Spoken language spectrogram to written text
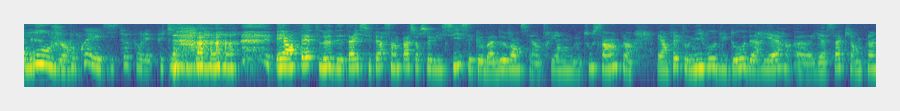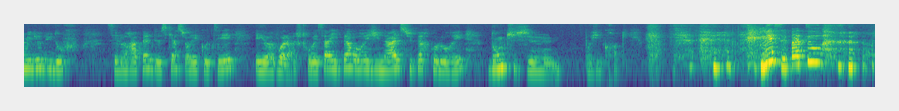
rouge. Pourquoi il n'existe pas pour les petits Et en fait, le détail super sympa sur celui-ci, c'est que bah, devant, c'est un triangle tout simple. Et en fait, au niveau du dos, derrière, euh, il y a ça qui est en plein milieu du dos. C'est le rappel de ce qu'il y a sur les côtés. Et euh, voilà, je trouvais ça hyper original, super coloré. Donc, je... j'ai croqué. Mais c'est pas tout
